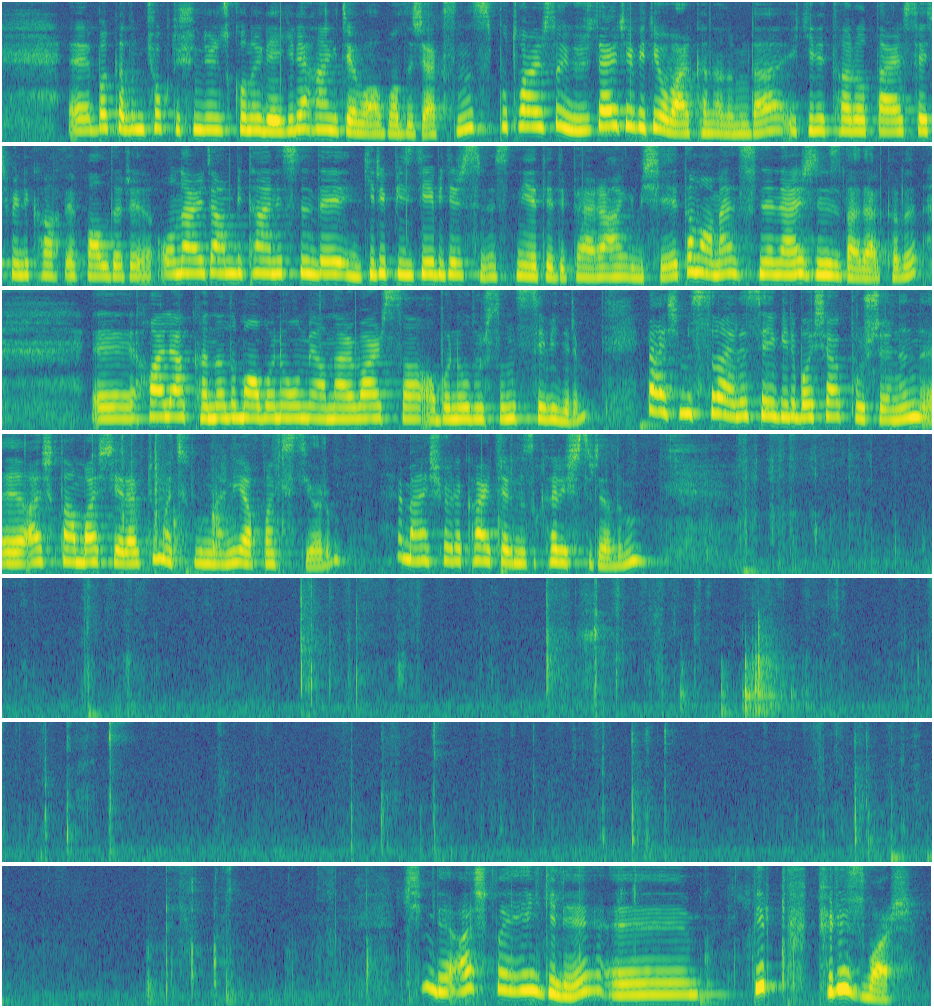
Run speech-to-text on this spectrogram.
Ee, bakalım çok düşündüğünüz konuyla ilgili hangi cevabı alacaksınız? Bu tarzda yüzlerce video var kanalımda. İkili tarotlar, seçmeli kahve falları. Onlardan bir tanesini de girip izleyebilirsiniz niyet edip herhangi bir şeye. Tamamen sizin enerjinizle alakalı. Ee, hala kanalıma abone olmayanlar varsa abone olursanız sevinirim. Ben şimdi sırayla sevgili Başak Burçları'nın e, aşktan başlayarak tüm açılımlarını yapmak istiyorum. Hemen şöyle kartlarımızı karıştıralım. Şimdi aşkla ilgili bir pürüz var.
